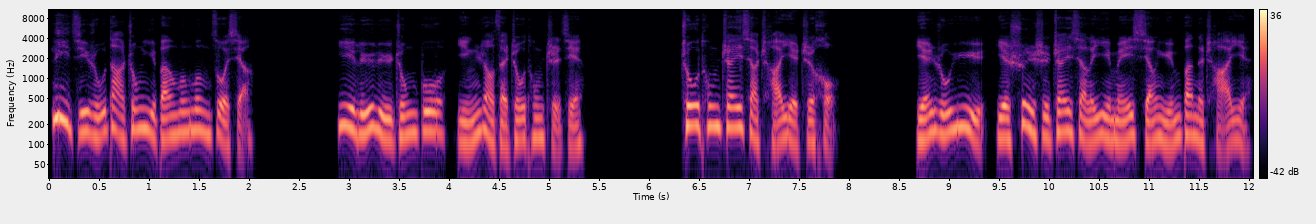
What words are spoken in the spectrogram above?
立即如大钟一般嗡嗡作响，一缕缕钟波萦绕在周通指尖。周通摘下茶叶之后，颜如玉也顺势摘下了一枚祥云般的茶叶。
